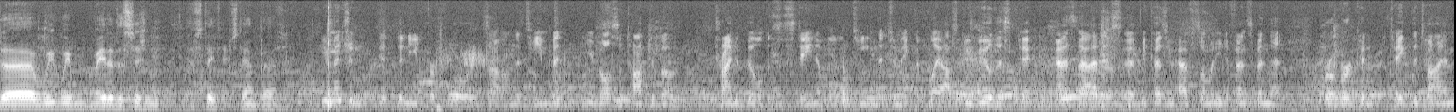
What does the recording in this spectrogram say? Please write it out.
uh, we, we made a decision to stay stand pat. You mentioned the- the need for forwards on the team, but you've also talked about trying to build a sustainable team that to make the playoffs. Do you view this pick as that, as, uh, because you have so many defensemen that Broberg can take the time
